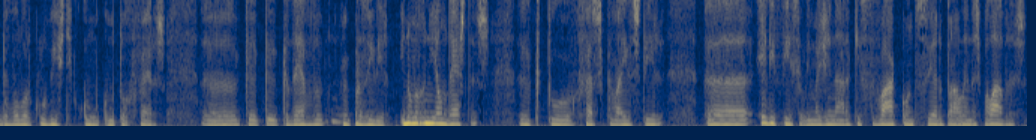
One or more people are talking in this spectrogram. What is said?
do valor clubístico, como, como tu referes, uh, que, que, que, deve presidir. E numa reunião destas, uh, que tu referes que vai existir, uh, é difícil imaginar que isso vá acontecer para além das palavras.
